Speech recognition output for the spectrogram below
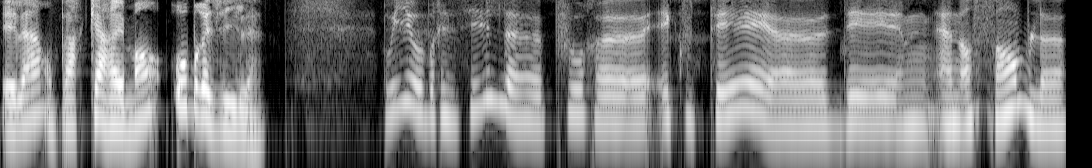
Et là, on part carrément au Brésil. Oui, au Brésil, euh, pour euh, écouter euh, un ensemble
